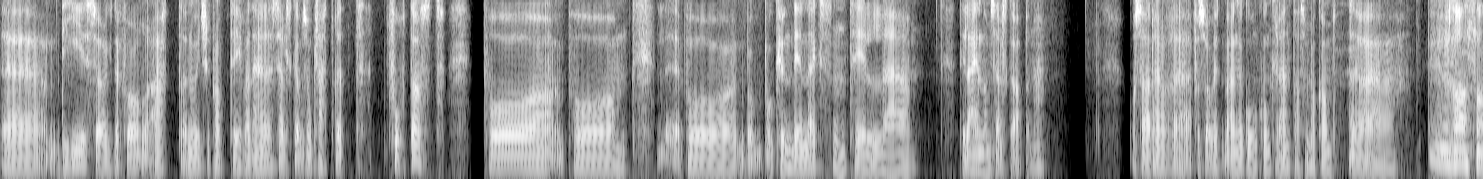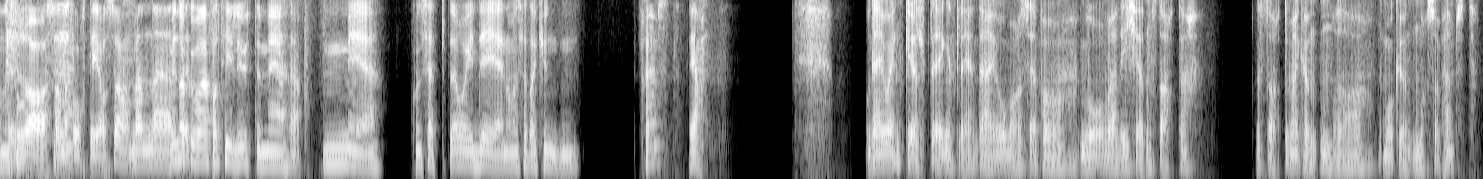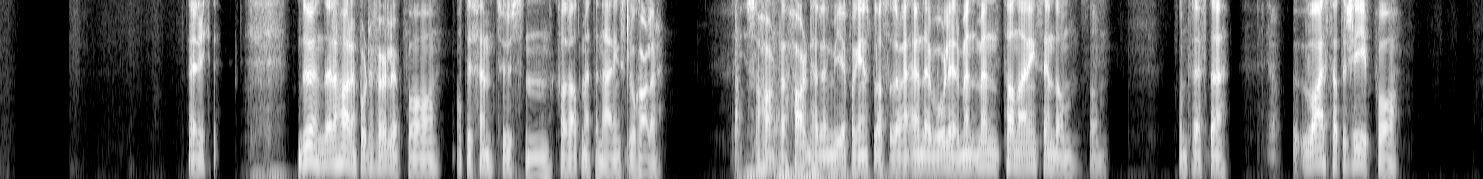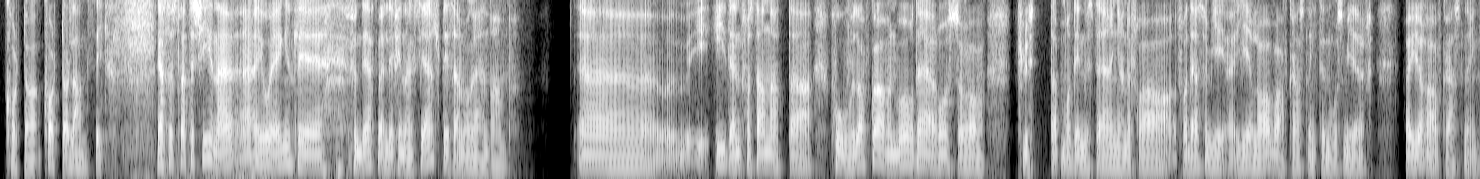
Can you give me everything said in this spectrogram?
Eh, de sørgde for at Norwegian Property var det selskapet som klatret fortest på, på, på, på, kundeindeksen til, eh, til eiendomsselskapene. Og så er det eh, for så vidt mange gode konkurrenter som har kommet eh, Rasende fort. rasende fort, de også. Men, eh, Men dere var i hvert fall tidlig ute med, Ja. med konseptet og ideen om å sette kunden fremst. Ja. Og det er jo enkelt, egentlig. Det er jo bare å se på hvor verdikjeden starter. Den starter med kunden, og da må kunden også fremst. Det er riktig. Du, dere har en portefølje på 85 000 kvadratmeter næringslokaler. Så har, har dere mye på gamesplasser og en del boliger, men, men ta næringseiendom som, som treffer det. Hva er strategi på kort og, kort og lang sikt? Ja, så Strategien er, er jo egentlig fundert veldig finansielt i Selvåg eiendom. Uh, i, I den forstand at uh, hovedoppgaven vår det er også å flytte på en måte investeringene fra, fra det som gir, gir lav avkastning, til noe som gir høyere avkastning.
